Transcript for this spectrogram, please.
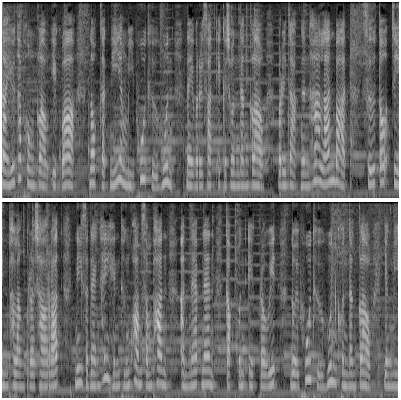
นายยุทธพงศ์กล่าวอีกว่า นอกจากนี้ยังมีผู้ถือหุ้นในบริษัทเอกชนดังกล่าว บริจาคเงิน 5 ล้านบาท ซื้อโต๊ะจีนพลังประชารัฐ นี่แสดงให้เห็นถึงความสัมพันธ์ อันแนบแน่นกับพลเอกประวิทย์โดยผู้ถือหุ้นคนดังกล่าว ยังมี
